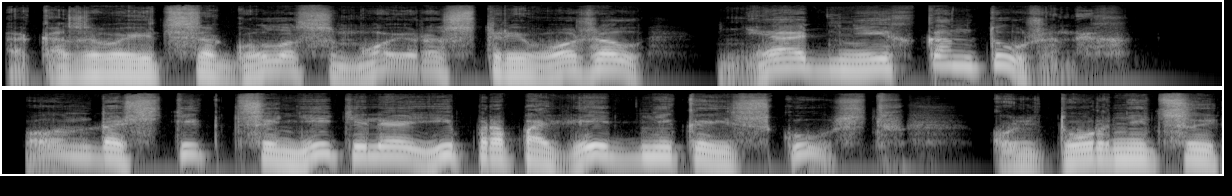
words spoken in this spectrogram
Оказывается, голос мой растревожил не одних контуженных. Он достиг ценителя и проповедника искусств, культурницы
